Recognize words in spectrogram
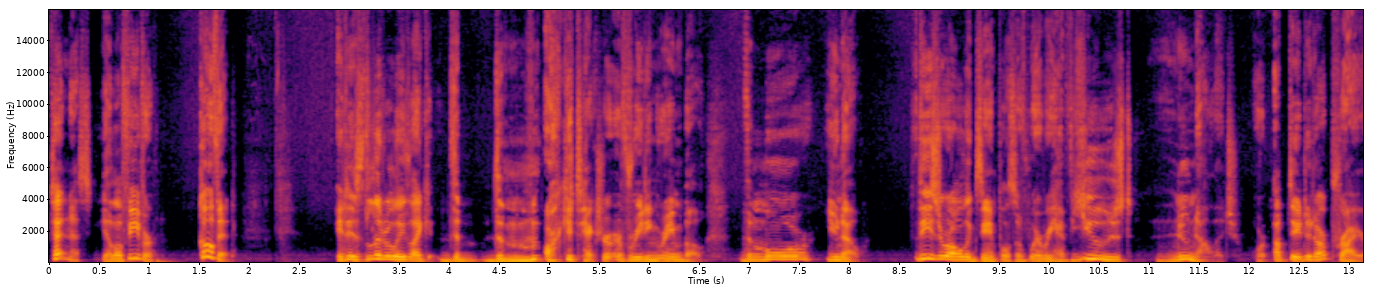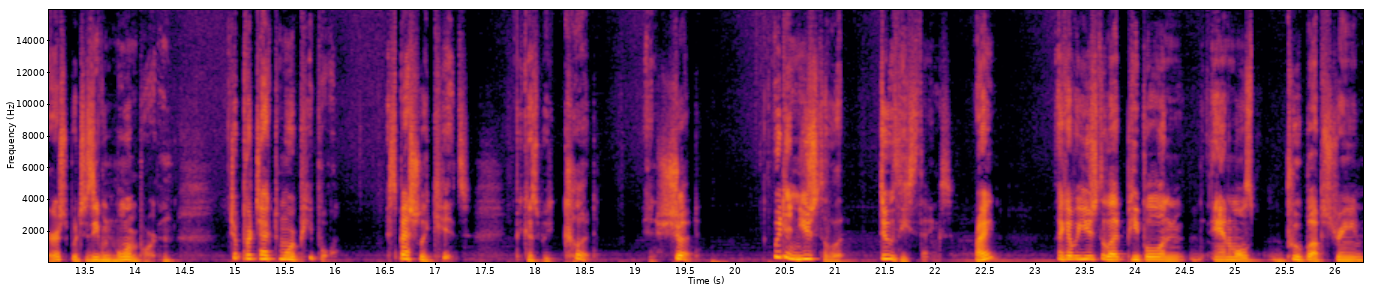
tetanus, yellow fever, COVID. It is literally like the, the architecture of reading Rainbow. The more you know. These are all examples of where we have used new knowledge or updated our priors, which is even more important, to protect more people, especially kids, because we could and should. We didn't used to do these things, right? Like how we used to let people and animals poop upstream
